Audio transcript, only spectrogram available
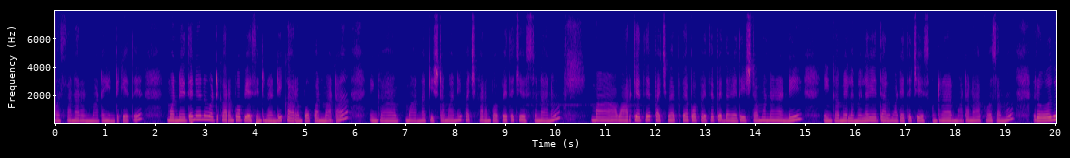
వస్తున్నారనమాట ఇంటికైతే. మొన్న అయితే నేను ఒకటి కారంపప్పు వేసింటానండి. కారం అనమాట ఇంకా మా అన్నకి ఇష్టమని పచ్చికారం పప్పు అయితే చేస్తున్నాను. మా వారికి అయితే పచ్చిమిరపకాయ పప్పు అయితే పెద్దగా అయితే ఇష్టం ఉండనండి. ఇంకా మెల్లమెల్లగా అయితే అలవాటు అయితే చేసుకుంటున్నాను అనమాట నా కోసము. రోజు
